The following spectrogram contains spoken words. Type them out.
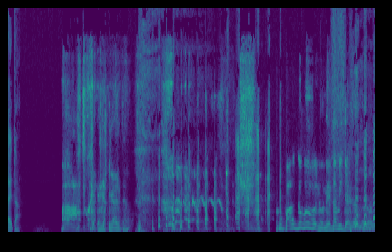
えた。んああ後から考えた バンク部分のネタみたいだなな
